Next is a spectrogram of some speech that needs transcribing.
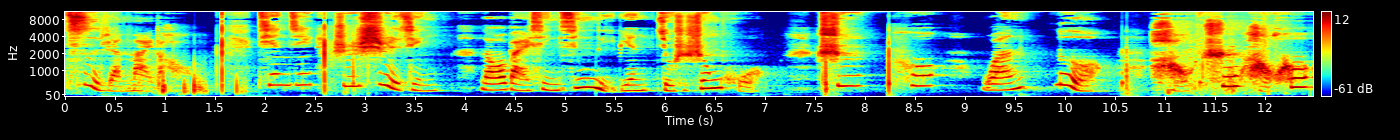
自然卖得好。天津是市井，老百姓心里边就是生活，吃喝玩乐，好吃好喝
